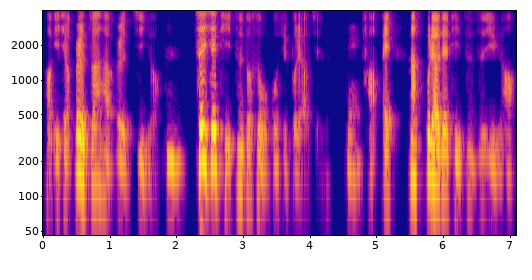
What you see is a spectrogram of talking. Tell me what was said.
好，以前二专还有二技哦，嗯，这些体制都是我过去不了解的，对，好，哎，那不了解体制之余哈，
